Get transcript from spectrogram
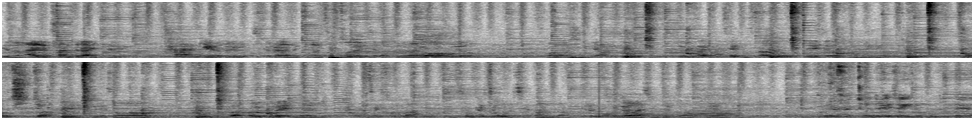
이런 알렉산드라이트 파란 계열을 치료하는 그런 색소 레이저가. 거고요. 어, 신기한 게그 빨간색 흑사로 레이저가 없죠. 어, 진짜. 네, 그래서 우리가 얼굴에 있는 파란 색소만 선택적으로 제거한다. 이렇게 생각하시면 될 것 같아요. 그래서 저 레이저 이름은 뭔데요?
